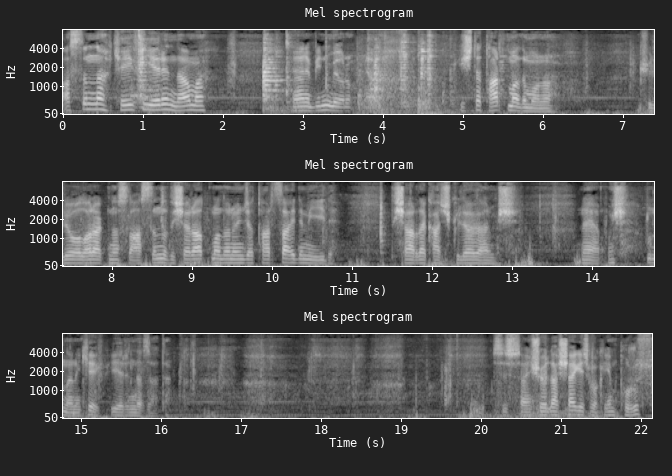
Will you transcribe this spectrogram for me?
Aslında keyfi yerinde ama yani bilmiyorum ya. Hiç de tartmadım onu. Kilo olarak nasıl? Aslında dışarı atmadan önce tartsaydım iyiydi. Dışarıda kaç kilo vermiş. Ne yapmış? Bunların keyfi yerinde zaten. Siz sen şöyle aşağı geç bakayım purus.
